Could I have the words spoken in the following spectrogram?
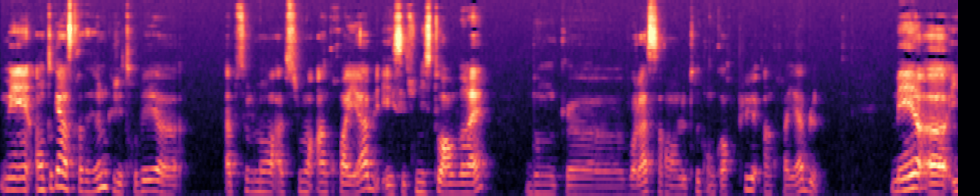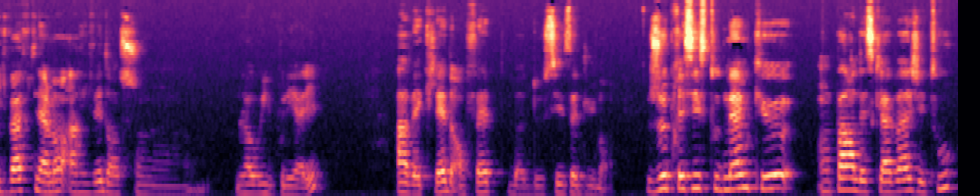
Mais en tout cas, un stratagème que j'ai trouvé euh, absolument, absolument incroyable et c'est une histoire vraie. Donc euh, voilà, ça rend le truc encore plus incroyable. Mais il va finalement arriver dans son là où il voulait aller avec l'aide en fait bah, de ses adjuvants. Je précise tout de même que on parle d'esclavage et tout,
